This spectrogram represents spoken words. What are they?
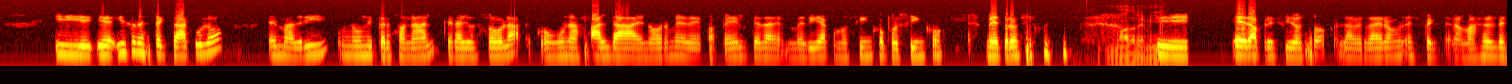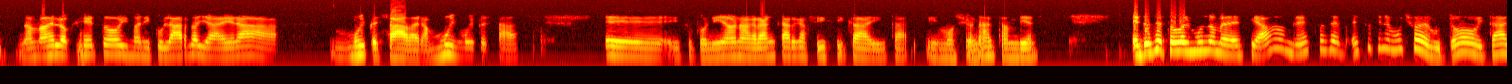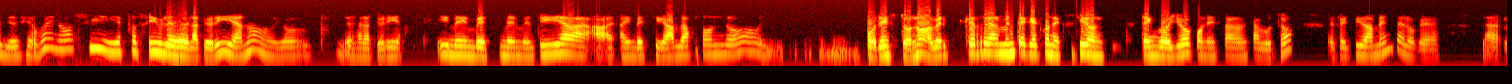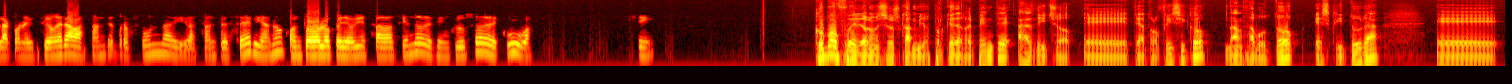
y, hice un espectáculo en Madrid, un unipersonal, que era yo sola, con una falda enorme de papel que medía como 5 por 5 metros. Madre mía era precioso, la verdad era un nada más el nada más el objeto y manipularlo ya era muy pesada, era muy muy pesada. eh, y suponía una gran carga física y, y emocional también. Entonces todo el mundo me decía, ah, hombre, esto, esto tiene mucho de butó y tal. Yo decía, bueno, sí, es posible desde la teoría, ¿no? Yo, desde la teoría. Y me, me metí a, a, investigarlo a fondo por esto, ¿no? A ver qué realmente, qué conexión tengo yo con esta danza butó. Efectivamente, lo que la, la, conexión era bastante profunda y bastante seria, ¿no? Con todo lo que yo había estado haciendo desde incluso desde Cuba. ¿Cómo fueron esos cambios? Porque de repente has dicho eh, teatro físico, danza butó, escritura. Eh,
